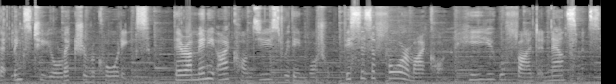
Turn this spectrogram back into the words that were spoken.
that links to your lecture recordings. There are many icons used within Wattle. This is a forum icon. Here you will find announcements.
